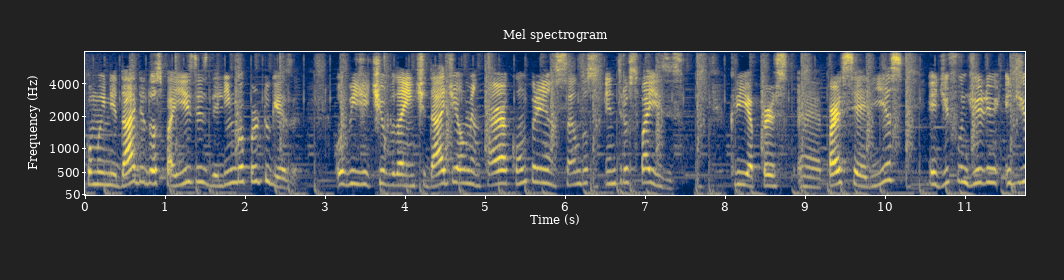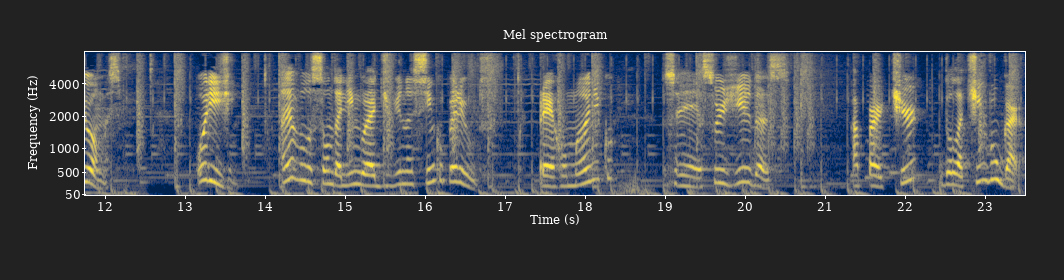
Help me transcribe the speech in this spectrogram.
Comunidade dos Países de Língua Portuguesa. O objetivo da entidade é aumentar a compreensão dos, entre os países, cria é, parcerias e difundir idiomas. Origem: A evolução da língua é dividida em cinco períodos: pré-românico, é, surgidas a partir do latim vulgar,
